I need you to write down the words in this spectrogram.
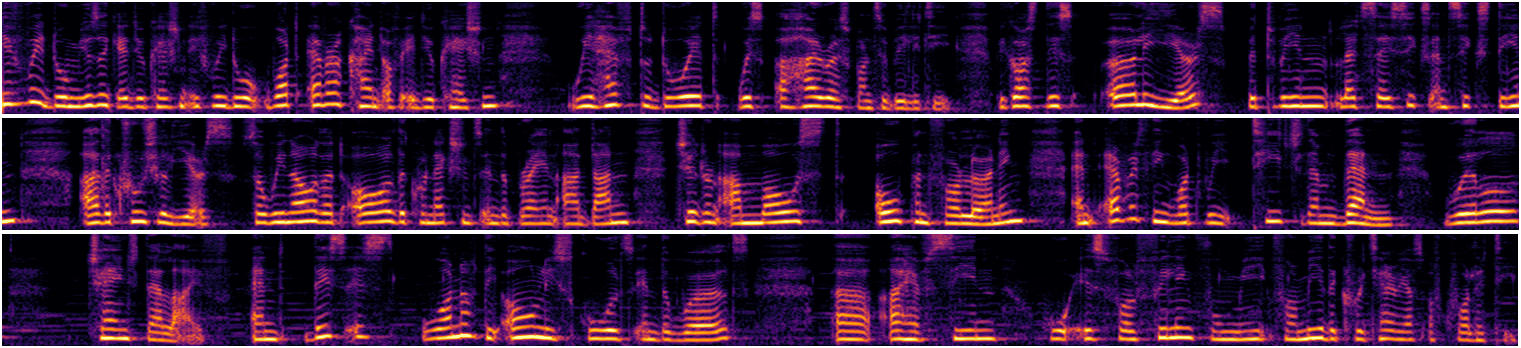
if we do music education, if we do whatever kind of education, we have to do it with a high responsibility. Because these early years between let's say 6 and 16 are the crucial years. So we know that all the connections in the brain are done. Children are most open for learning and everything what we teach them then will change their life and this is one of the only schools in the world uh, i have seen who is fulfilling for me for me the criteria of quality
